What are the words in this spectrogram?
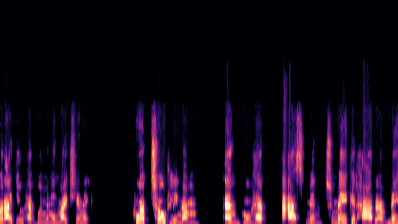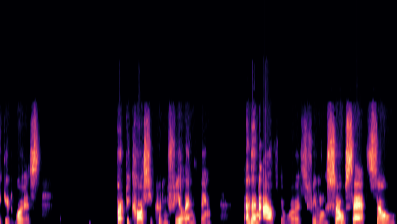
but i do have women in my clinic who are totally numb and who have asked men to make it harder make it worse but because she couldn't feel anything. And then afterwards feeling so sad so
